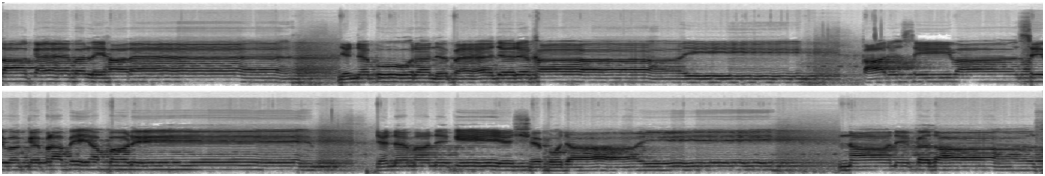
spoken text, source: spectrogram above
ਤਾ ਕੈ ਬਲਿਹਾਰੈ। ਜਿਨ ਪੂਰਨ ਪੈਜ ਰਖਾਈ ਕਰ ਸੇਵਾ ਸੇਵਕ ਪ੍ਰਭ ਆਪਣੇ। ਜਿਨ ਮਨ ਕੀ ਇਸ਼ ਪੁਜਾਈ। ਨਾਨਕ ਦਾਸ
